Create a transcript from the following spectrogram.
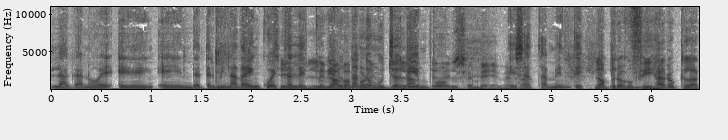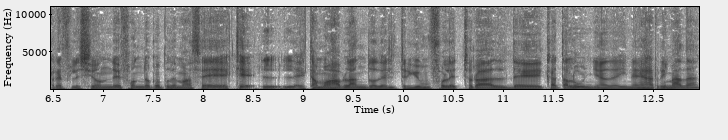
la ganó en, en determinadas encuestas, Sí, le estuvieron dando mucho tiempo. PP. Exactamente. No, pero con- fijaros que la reflexión de fondo que podemos hacer es que estamos hablando del triunfo electoral de Cataluña de Inés Arrimada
